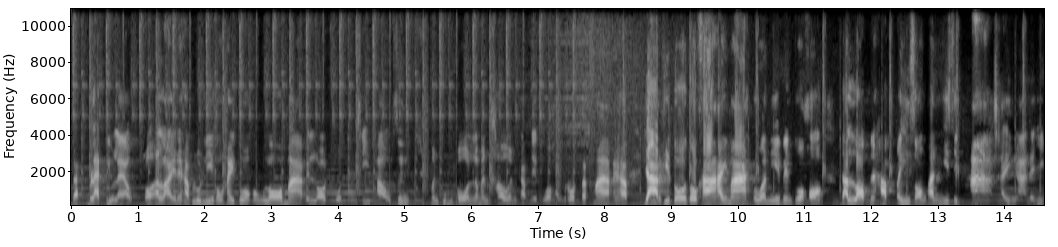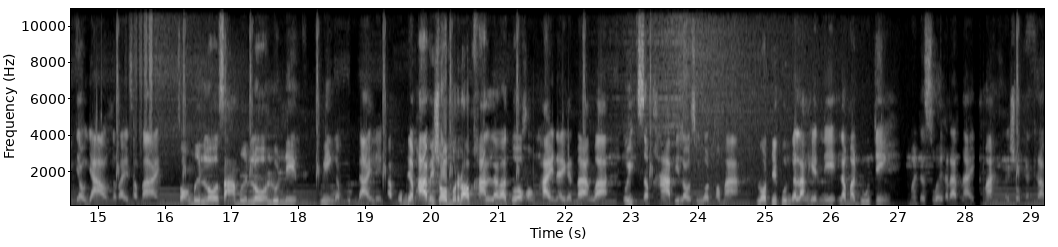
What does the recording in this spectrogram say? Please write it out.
แบล็คแบล็คอยู่แล้ว เพราะอะไรนะครับ รุ่นนี้เขาให้ตัวของล้อมาเป็นล้อโทนของสีเทา ซึ่งมันคุมโทนแล้วมันเข้ากันกับในตัวของรถมากๆนะครับ อย่างที่โตโตคาให้มาตัวนี้เป็นตัวของดันหลอปนะครับปี 2025 ใช้งานได้อีกยาวๆ สบายๆ 20,000 โล 30,000 โล รุ่นนี้ วิ่งกับคุณได้เลยครับ ผมเดี๋ยวพาไปชมรอบคันแล้วก็ตัวของภายในกันบ้างว่าเฮ้ยสภาพที่เราซื้อรถเข้ามารถที่คุณกำลังเห็นนี้ แล้วมาดูจริง มันจะสวยขนาดไหนมาไปชมกันครับ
